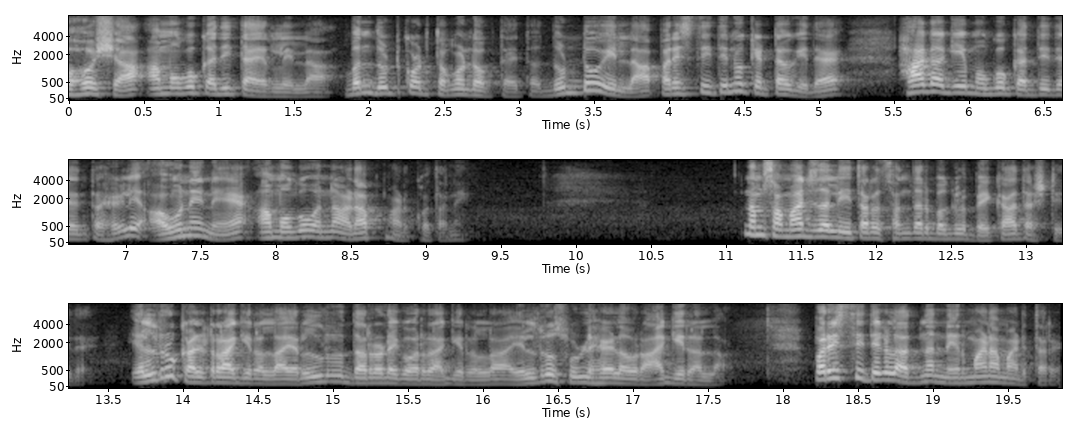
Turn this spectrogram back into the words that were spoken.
ಬಹುಶಃ ಆ ಮಗು ಕದೀತಾ ಇರಲಿಲ್ಲ. ಬಂದು ದುಡ್ಡು ಕೊಟ್ಟು ತೊಗೊಂಡು ಹೋಗ್ತಾ ಇತ್ತು. ದುಡ್ಡು ಇಲ್ಲ, ಪರಿಸ್ಥಿತಿನೂ ಕೆಟ್ಟೋಗಿದೆ. ಹಾಗಾಗಿ ಮಗು ಕದ್ದಿದೆ ಅಂತ ಹೇಳಿ ಅವನೇ ಆ ಮಗುವನ್ನು ಅಡಾಪ್ಟ್ ಮಾಡ್ಕೋತಾನೆ. ನಮ್ಮ ಸಮಾಜದಲ್ಲಿ ಈ ಥರ ಸಂದರ್ಭಗಳು ಬೇಕಾದಷ್ಟಿದೆ. ಎಲ್ಲರೂ ಕಳ್ಳರಾಗಿರಲ್ಲ ಎಲ್ಲರೂ ದರೋಡೆಗೋರರಾಗಿರಲ್ಲ ಎಲ್ಲರೂ ಸುಳ್ಳು ಹೇಳೋರು ಆಗಿರಲ್ಲ ಪರಿಸ್ಥಿತಿಗಳು ಅದನ್ನ ನಿರ್ಮಾಣ ಮಾಡ್ತಾರೆ.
